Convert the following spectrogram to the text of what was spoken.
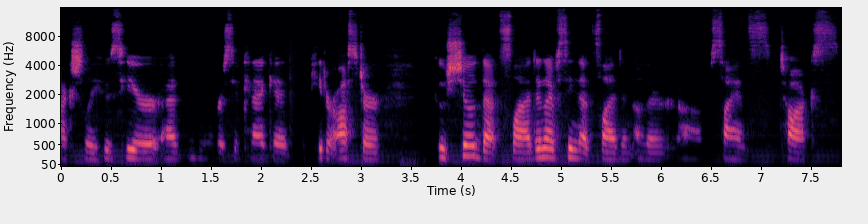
actually who's here at the university of connecticut peter auster who showed that slide and i've seen that slide in other um, science talks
